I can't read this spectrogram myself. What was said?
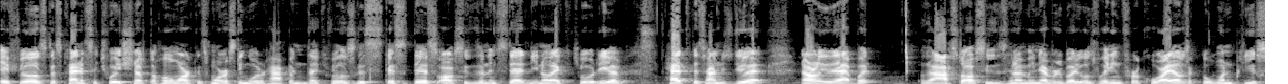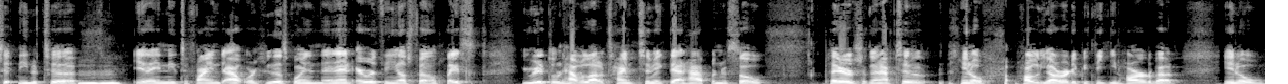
if it was this kind of situation if the whole Marcus Morris thing would have happened like if it was this this this offseason instead you know like would he have had the time to do that not only that but last offseason I mean everybody was waiting for Kawhi that was like the one piece that needed to mm-hmm. you know they need to find out where he was going and then everything else fell in place you really don't have a lot of time to make that happen so players are going to have to, you know, probably already be thinking hard about, you know,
